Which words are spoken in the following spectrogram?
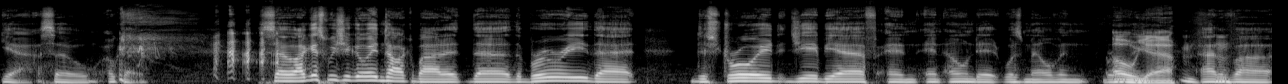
yeah, so okay. so I guess we should go ahead and talk about it. The the brewery that destroyed GABF and and owned it was Melvin Brewing oh yeah, out of uh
